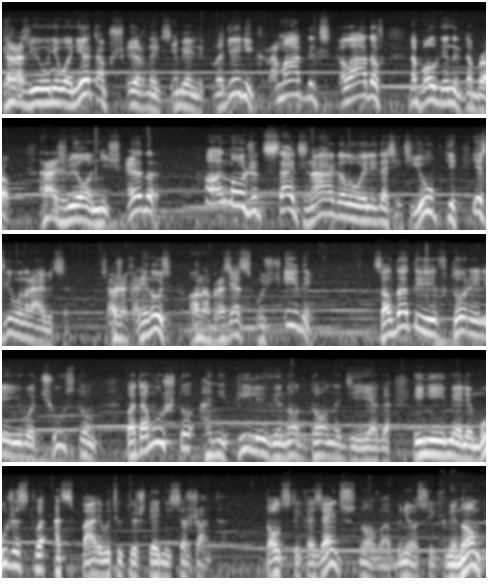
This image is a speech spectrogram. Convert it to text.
И разве у него нет обширных земельных владений, громадных складов, наполненных добром? Разве он не щедр? Он может встать на голову или носить юбки, если ему нравится. Все же, клянусь, он образец мужчины. Солдаты вторили его чувством, потому что они пили вино Дона Диего и не имели мужества оспаривать утверждение сержанта. Толстый хозяин снова обнес их вином,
